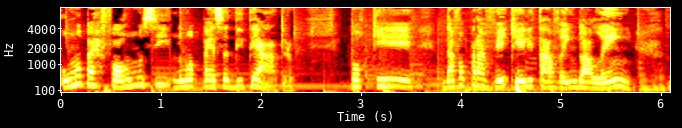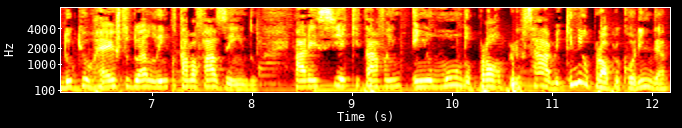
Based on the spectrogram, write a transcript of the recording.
uma performance numa peça de teatro. Porque dava para ver que ele estava indo além do que o resto do elenco estava fazendo. Parecia que estava em, em um mundo próprio, sabe? Que nem o próprio Coringa.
